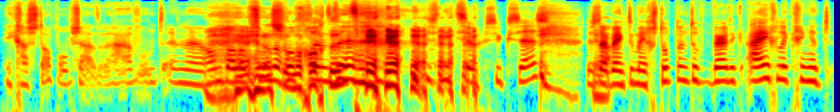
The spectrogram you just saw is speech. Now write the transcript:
ik ga stappen op zaterdagavond. En eh handbal op zondagochtend zondagochtend. is niet zo succes. Dus Ja. daar ben ik toen mee gestopt. En toen werd ik eigenlijk, ging het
